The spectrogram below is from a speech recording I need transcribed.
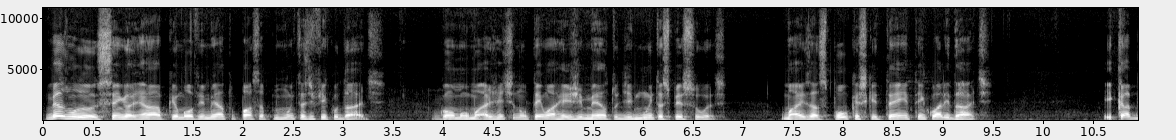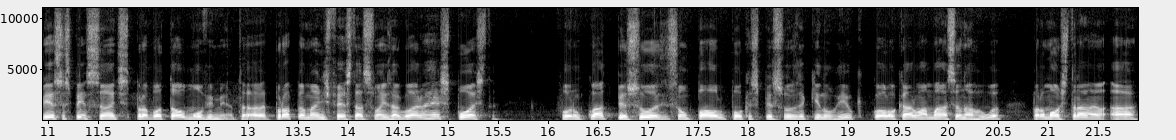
mesmo sem ganhar, porque o movimento passa por muitas dificuldades, como a gente não tem um regimento de muitas pessoas mas as poucas que tem, têm qualidade. E cabeças pensantes para botar o movimento. A própria manifestações agora é a resposta. Foram quatro pessoas em São Paulo, poucas pessoas aqui no Rio, que colocaram a massa na rua para mostrar a,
